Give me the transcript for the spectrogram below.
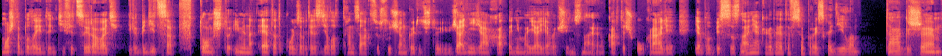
можно было идентифицировать или убедиться в том, что именно этот пользователь сделал транзакцию. В случае он говорит, что я не я, хата не моя, я вообще не знаю, карточку украли, я был без сознания, когда это все происходило. Также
